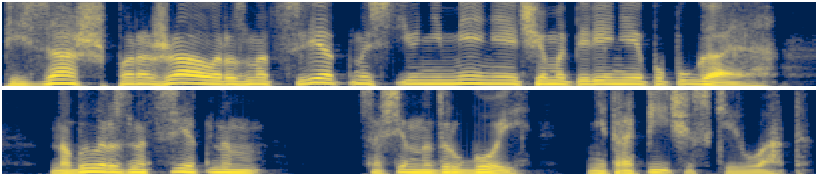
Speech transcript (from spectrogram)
Пейзаж поражал разноцветностью не менее, чем оперение попугая, но был разноцветным совсем на другой, нетропический лад.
